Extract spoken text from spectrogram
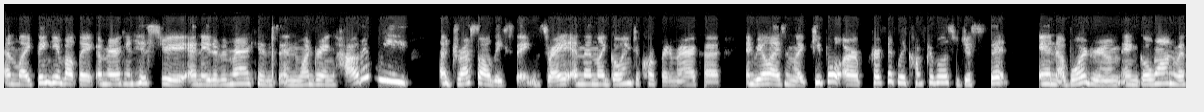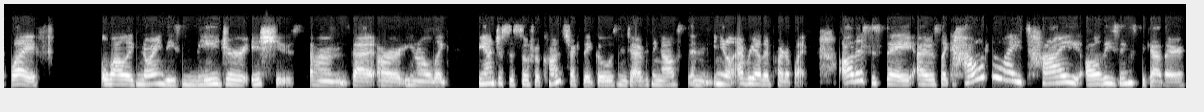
And like thinking about like American history and Native Americans and wondering how did we address all these things, right? And then like going to corporate America and realizing like people are perfectly comfortable to just sit in a boardroom and go on with life while ignoring these major issues um, that are, you know, like beyond just a social construct that goes into everything else and you know every other part of life all this to say i was like how do i tie all these things together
